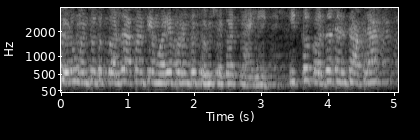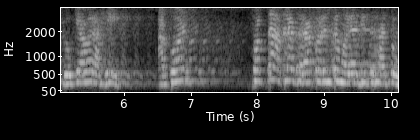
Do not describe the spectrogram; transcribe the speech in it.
फेडू म्हणतो तर कर्ज आपण ते मरेपर्यंत फेडू शकत नाही. इतकं कर्ज त्यांचं आपल्या डोक्यावर आहे. आपण फक्त आपल्या घरापर्यंत मर्यादित राहतो.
